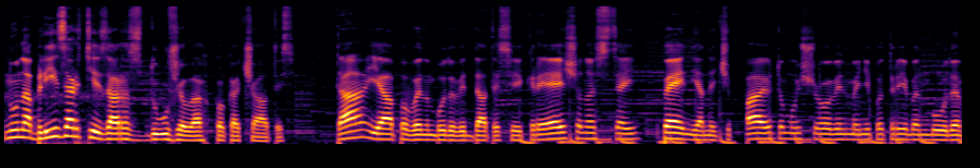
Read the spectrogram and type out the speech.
Ну на Блізарді зараз дуже легко качатись. Та я повинен буду віддати свій креейшн ось цей. Пейн я не чіпаю, тому що він мені потрібен буде.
